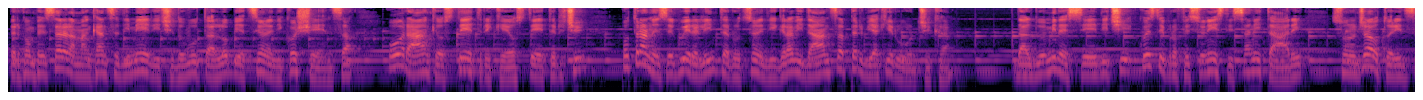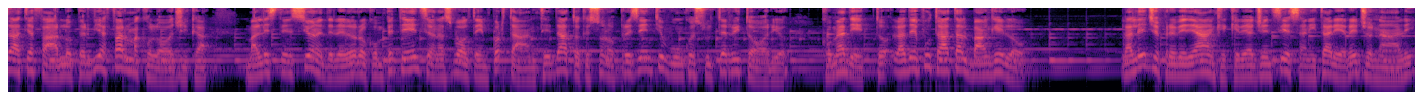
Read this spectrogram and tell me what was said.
Per compensare la mancanza di medici dovuta all'obiezione di coscienza, ora anche ostetriche e ostetrici potranno eseguire l'interruzione di gravidanza per via chirurgica. Dal 2016 questi professionisti sanitari sono già autorizzati a farlo per via farmacologica, ma l'estensione delle loro competenze è una svolta importante dato che sono presenti ovunque sul territorio, come ha detto la deputata Alban Law. La legge prevede anche che le agenzie sanitarie regionali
